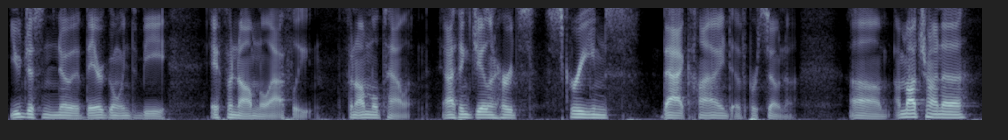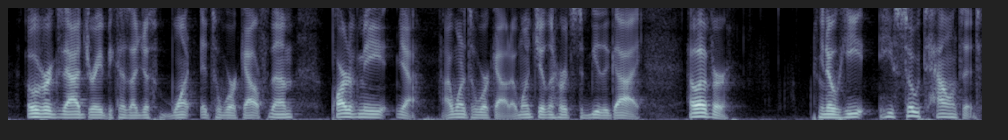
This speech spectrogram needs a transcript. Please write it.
you just know that they're going to be a phenomenal athlete, phenomenal talent. And I think Jalen Hurts screams that kind of persona. Um, I'm not trying to over exaggerate because I just want it to work out for them. Part of me, yeah, I want it to work out. I want Jalen Hurts to be the guy. However, you know, he he's so talented.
